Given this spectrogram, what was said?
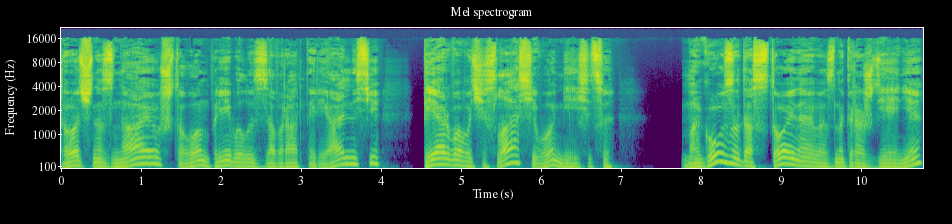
Точно знаю, что он прибыл из завратной реальности первого числа сего месяца. Могу за достойное вознаграждение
